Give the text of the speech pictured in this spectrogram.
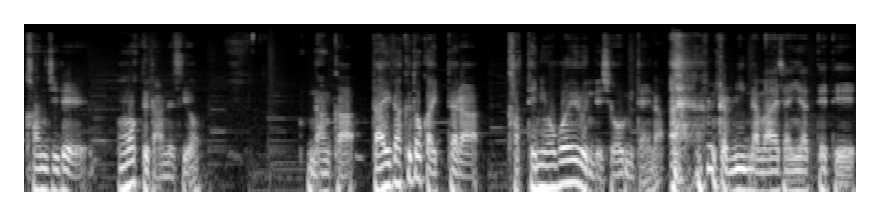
感じで思ってたんですよ。なんか、大学とか行ったら勝手に覚えるんでしょみたいな。なんかみんな麻雀やってて、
